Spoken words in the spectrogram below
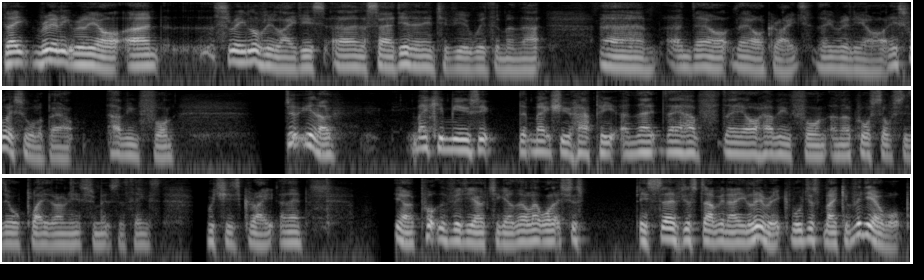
They really really are, and three lovely ladies. And I say I did an interview with them and that, um, and they are they are great. They really are. It's what it's all about: having fun. Do you know, making music that makes you happy, and they they have they are having fun. And of course, obviously, they all play their own instruments and things, which is great. And then you know, put the video together. Like, well, let's just instead of just having a lyric, we'll just make a video up,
